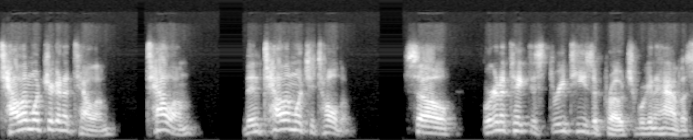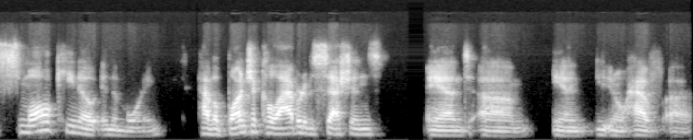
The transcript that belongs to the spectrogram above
tell them what you're going to tell them, tell them, then tell them what you told them. So we're going to take this three T's approach. We're going to have a small keynote in the morning, have a bunch of collaborative sessions, and um, and you know have uh,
